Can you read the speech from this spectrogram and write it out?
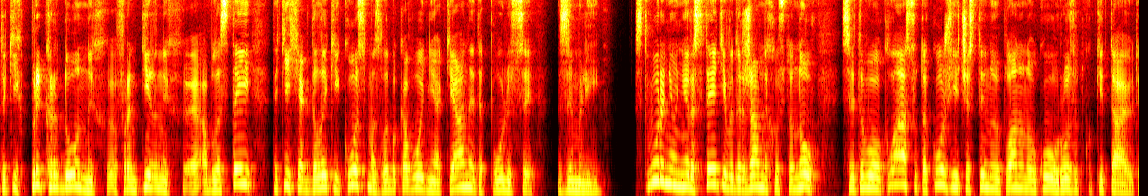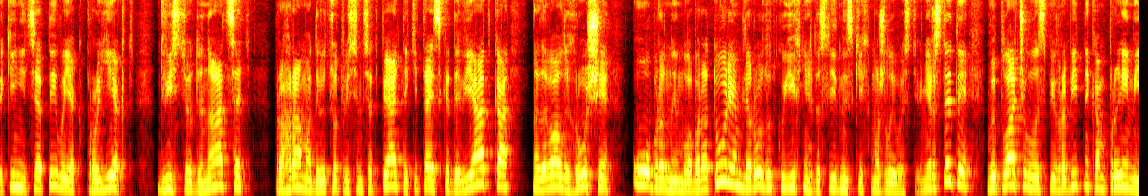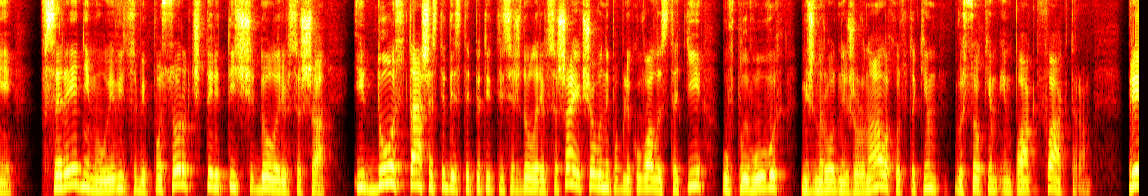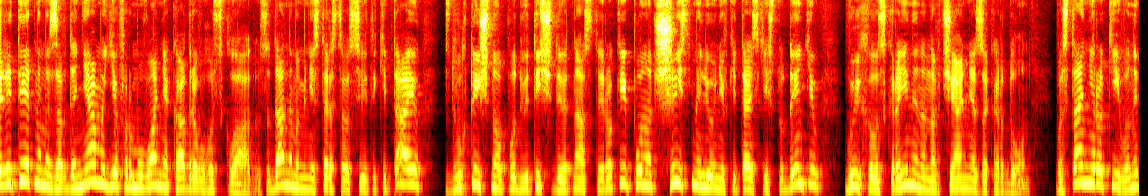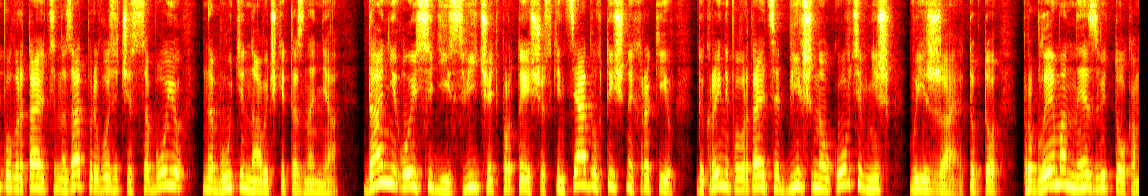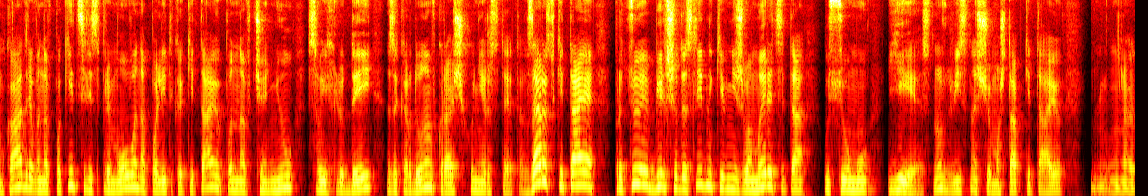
таких прикордонних фронтірних е, областей, таких як далекий космос, глибоководні океани та полюси Землі. Створення університетів і державних установ світового класу також є частиною плану наукового розвитку Китаю. Такі ініціативи, як проєкт 211, програма 985 та китайська дев'ятка надавали гроші обраним лабораторіям для розвитку їхніх дослідницьких можливостей. Університети виплачували співробітникам премії в середньому, уявіть собі, по 44 тисячі доларів США і до 165 тисяч доларів США, якщо вони публікували статті у впливових міжнародних журналах от з таким високим імпакт-фактором. Пріоритетними завданнями є формування кадрового складу. За даними Міністерства освіти Китаю, з 2000 по 2019 роки понад 6 мільйонів китайських студентів виїхали з країни на навчання за кордон. В останні роки вони повертаються назад, привозячи з собою набуті навички та знання. Дані OECD свідчать про те, що з кінця 2000-х років до країни повертається більше науковців, ніж виїжджає. Тобто проблема не з відтоком кадрів, а навпаки, цілеспрямована політика Китаю по навчанню своїх людей за кордоном в кращих університетах. Зараз в Китаї працює більше дослідників, ніж в Америці та усьому ЄС. Ну, звісно, що масштаб Китаю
